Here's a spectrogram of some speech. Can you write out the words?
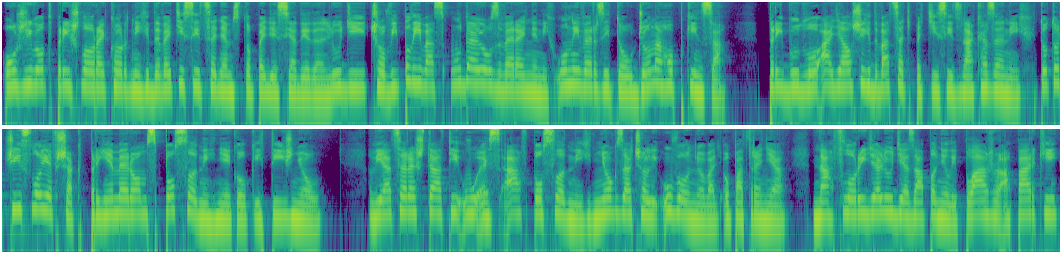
O život prišlo rekordných 2751 ľudí, čo vyplýva z údajov zverejnených univerzitou Johna Hopkinsa. Pribudlo aj ďalších 25 tisíc nakazených. Toto číslo je však priemerom z posledných niekoľkých týždňov. Viaceré štáty USA v posledných dňoch začali uvoľňovať opatrenia. Na Floride ľudia zaplnili pláže a parky,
